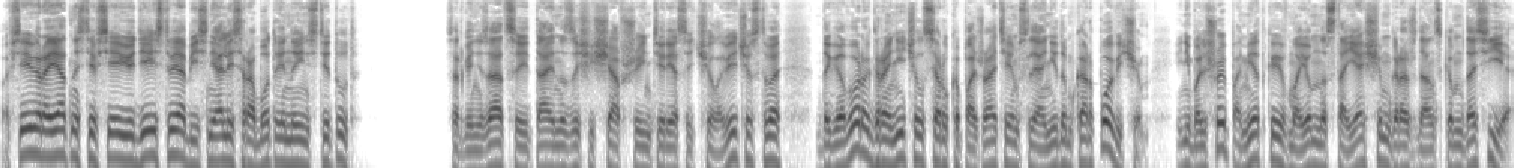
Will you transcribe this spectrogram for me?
Во всей вероятности, все ее действия объяснялись работой на институт. С организацией, тайно защищавшей интересы человечества, договор ограничился рукопожатием с Леонидом Карповичем и небольшой пометкой в моем настоящем гражданском досье,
